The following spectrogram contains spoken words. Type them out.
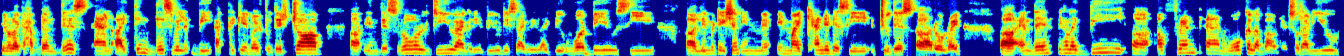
you know like i have done this and i think this will be applicable to this job uh, in this role do you agree? Do you disagree? Like do what do you see uh, limitation in in my candidacy to this uh, role right? Uh, and then you know like be uh, upfront and vocal about it so that you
